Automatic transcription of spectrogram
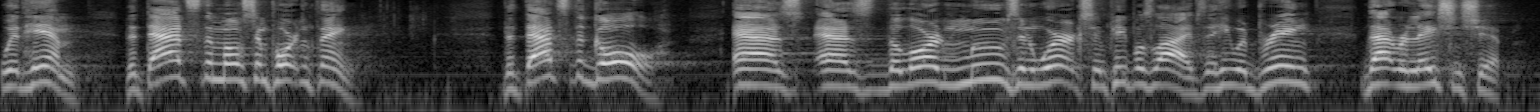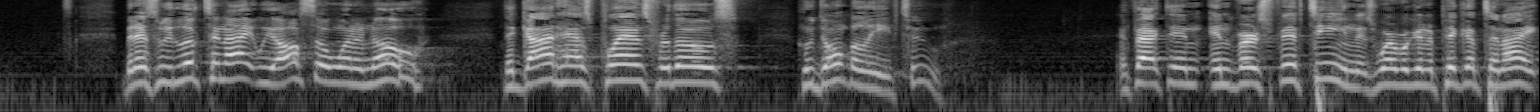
with Him. That that's the most important thing. That that's the goal as, as the Lord moves and works in people's lives, that He would bring that relationship. But as we look tonight, we also want to know that God has plans for those who don't believe too. In fact, in, in verse 15 is where we're going to pick up tonight.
